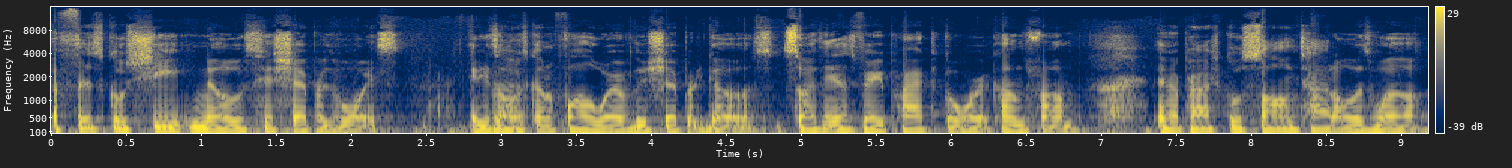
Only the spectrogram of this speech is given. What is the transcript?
A physical sheep knows his shepherd's voice and he's right. always going to follow wherever the shepherd goes. So I think that's very practical where it comes from, and a practical song title as well,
